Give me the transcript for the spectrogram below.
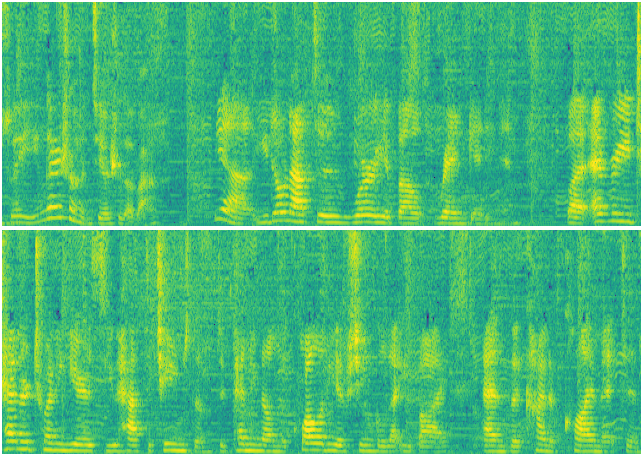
所以应该是很结实的吧。 Yeah, you don't have to worry about rain getting in. But every 10 or 20 years, you have to change them depending on the quality of shingle that you buy and the kind of climate and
